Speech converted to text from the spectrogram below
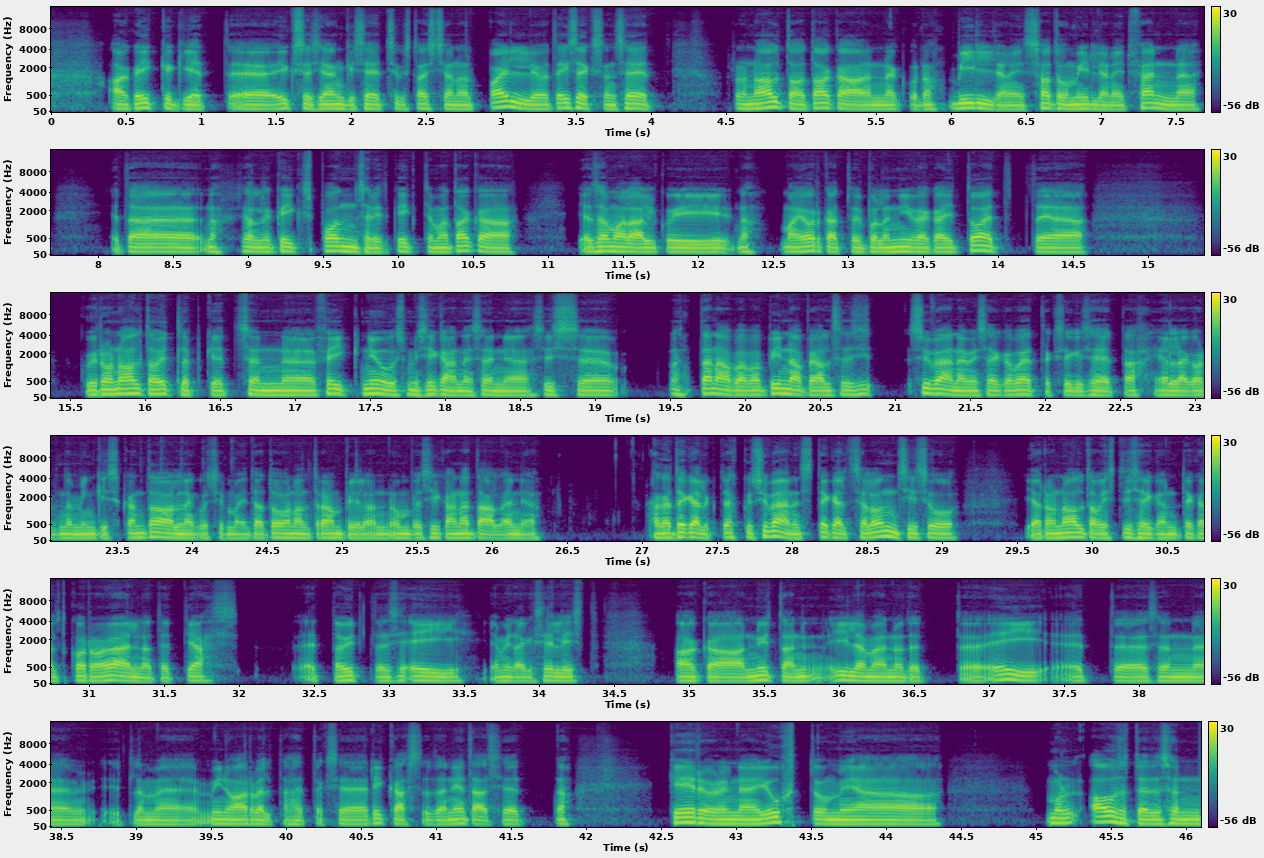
aga ikkagi, et äh, üks asi ongi see, et niisuguseid asju on olnud palju, teiseks on see, et Ronaldo taga on nagu noh, miljoneid, sadu miljoneid fänne ja ta noh, seal on kõik sponsorid, kõik tema taga ja samal ajal, kui noh, Mallorcat võib-olla nii väga ei toetata ja kui Ronaldo ütlebki, et see on äh, fake news, mis iganes, on ju, siis äh, noh, tänapäeva pinnapealse süvenemisega võetaksegi see, et ah, jällekordne mingi skandaal, nagu siin, ma ei tea, Donald Trumpil on umbes iga nädal, on ju. aga tegelikult jah, kui süveneda, siis tegelikult seal on sisu ja Ronaldo vist isegi on tegelikult korra öelnud, et jah, et ta ütles ei ja midagi sellist, aga nüüd ta on hiljem öelnud, et äh, ei, et äh, see on, äh, ütleme, minu arvelt tahetakse rikastada ja nii edasi, et noh, keeruline juhtum ja mul ausalt öeldes on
